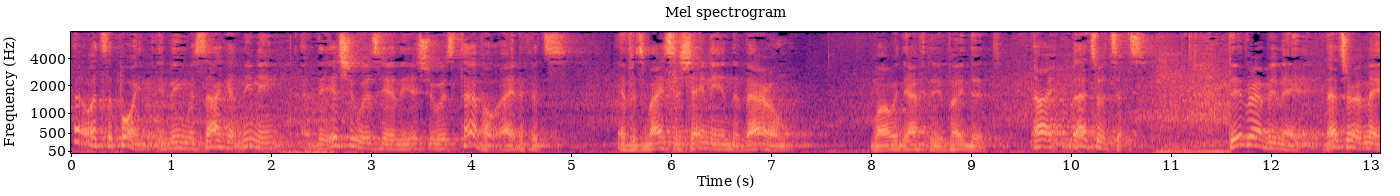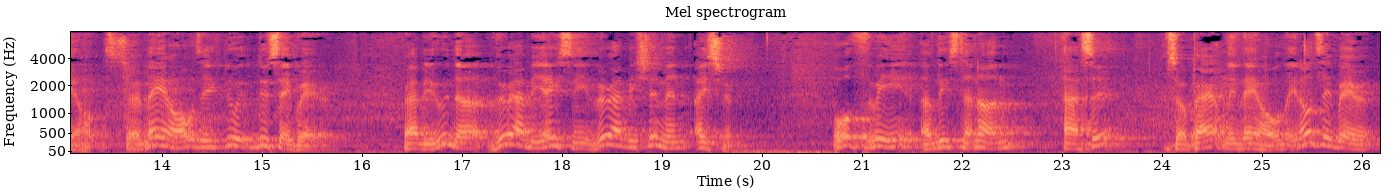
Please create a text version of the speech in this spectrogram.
What's the point? You're being masakin, meaning the issue is here. The issue is tevel, right? If it's if it's sheni in the barrel, why would you have to be paid it? All right, that's what it says. Div Rabbi Meir. That's where Rabbi Meir holds. So Rabbi Meir holds that you do, do say brayer. Rabbi Yehuda, V'Rabbi Yasi, V'Rabbi Shimon, Aisrim. All three of these Tanan, Aser. So apparently they hold you don't say brayer.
